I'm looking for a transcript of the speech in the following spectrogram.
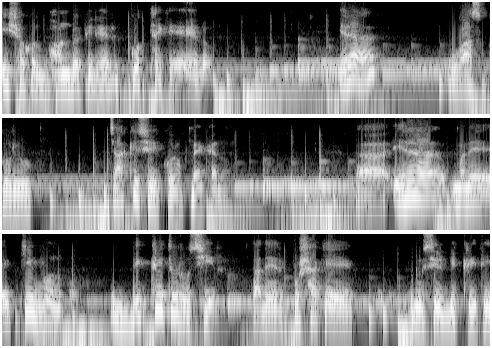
এই সকল ভণ্ডপীরের কোত্থেকে এলো? এরা ওয়াশ করুক, যা কিছুই করুক না কেন এরা মানে কি বলব, বিকৃত রুচির, তাদের পোশাকে রুচির বিকৃতি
